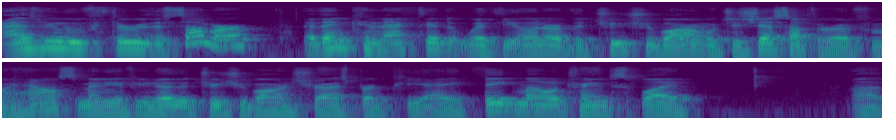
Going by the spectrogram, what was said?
as we move through the summer, I then connected with the owner of the Choo Choo Barn, which is just up the road from my house. Many of you know the Choo Choo Barn Strasburg, PA. Big model train display uh,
